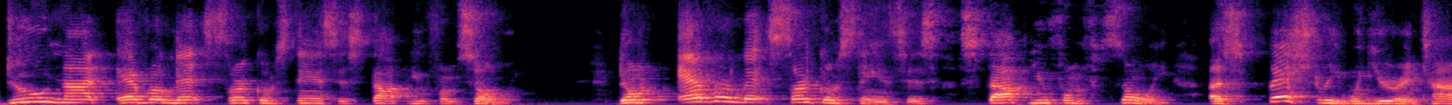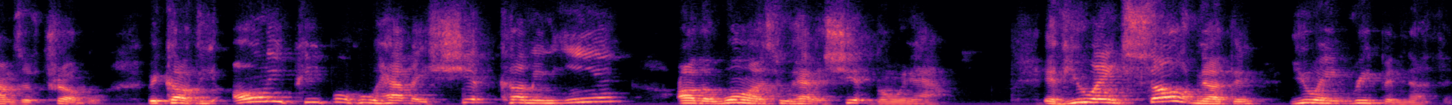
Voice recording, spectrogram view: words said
Do not ever let circumstances stop you from sowing. Don't ever let circumstances stop you from sowing, especially when you're in times of trouble, because the only people who have a ship coming in are the ones who had a ship going out. If you ain't sowed nothing, you ain't reaping nothing.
